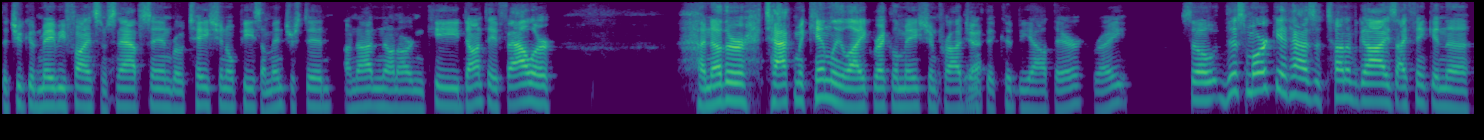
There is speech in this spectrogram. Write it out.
that you could maybe find some snaps in, rotational piece, I'm interested. I'm not in on Arden Key. Dante Fowler, another Takk McKinley like reclamation project yeah. that could be out there, right? So this market has a ton of guys, I think, in the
